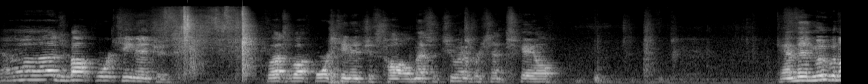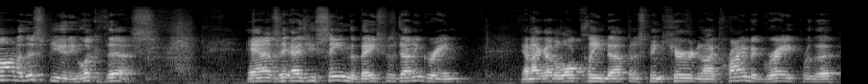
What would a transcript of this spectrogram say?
Uh, that's about 14 inches. Well, that's about 14 inches tall, and that's a 200% scale. And then moving on to this beauty, look at this. And as, as you've seen, the base was done in green, and I got it all cleaned up, and it's been cured, and I primed it gray for the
